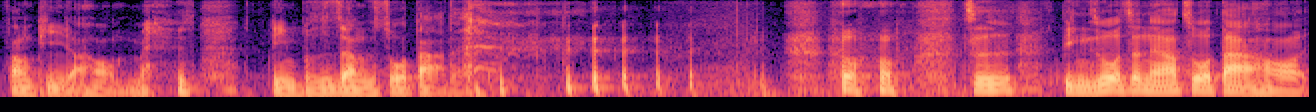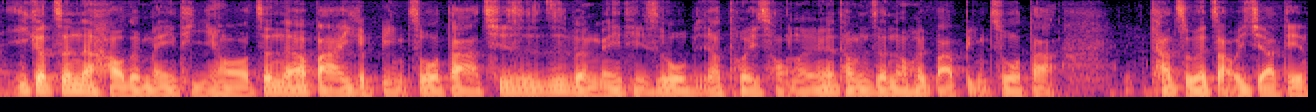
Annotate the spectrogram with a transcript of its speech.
放屁了哈，饼不是这样子做大的。这 饼如果真的要做大哈，一个真的好的媒体哈，真的要把一个饼做大。其实日本媒体是我比较推崇的，因为他们真的会把饼做大。他只会找一家店，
